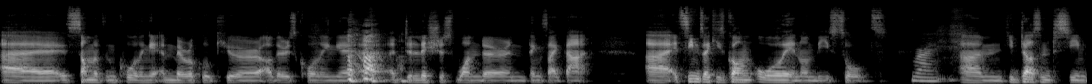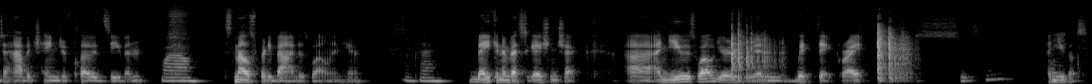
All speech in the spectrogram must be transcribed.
Uh, some of them calling it a miracle cure, others calling it a, a delicious wonder, and things like that. Uh, it seems like he's gone all in on these salts. Right. Um, he doesn't seem to have a change of clothes even. Wow. smells pretty bad as well in here. Okay. Make an investigation check. Uh, and you as well. You're in with Dick, right? And you got.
